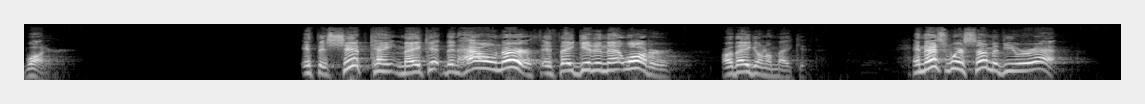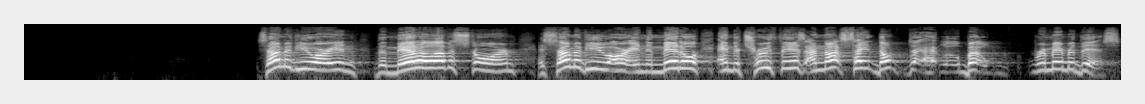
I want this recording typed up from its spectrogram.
water. If the ship can't make it, then how on earth, if they get in that water, are they going to make it? And that's where some of you are at. Some of you are in the middle of a storm, and some of you are in the middle, and the truth is, I'm not saying, don't, but remember this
